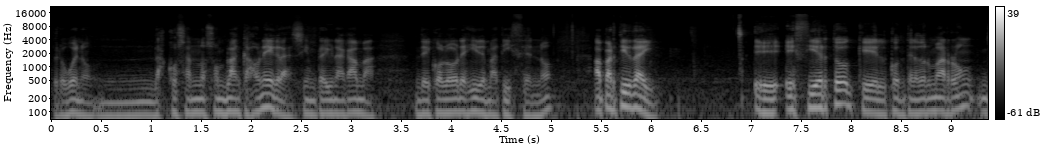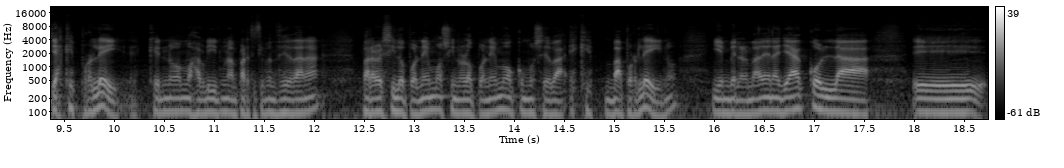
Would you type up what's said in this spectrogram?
pero bueno, mm, las cosas no son blancas o negras, siempre hay una gama de colores y de matices, ¿no? A partir de ahí, eh, es cierto que el contenedor marrón ya es que es por ley, es que no vamos a abrir una participación ciudadana para ver si lo ponemos, si no lo ponemos, cómo se va, es que va por ley, ¿no? Y en Benalmádena ya con la eh,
